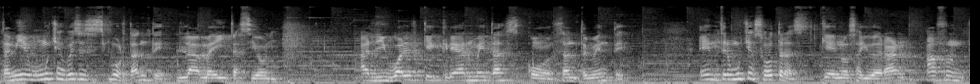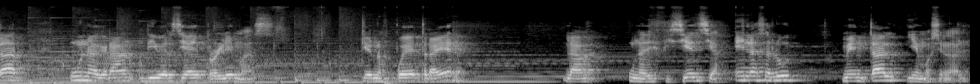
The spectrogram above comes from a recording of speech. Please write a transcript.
También muchas veces es importante la meditación, al igual que crear metas constantemente, entre muchas otras que nos ayudarán a afrontar una gran diversidad de problemas que nos puede traer la, una deficiencia en la salud mental y emocional.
